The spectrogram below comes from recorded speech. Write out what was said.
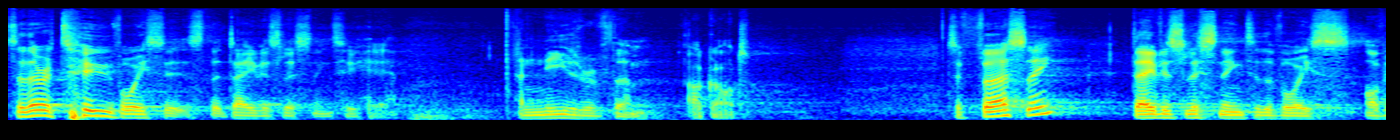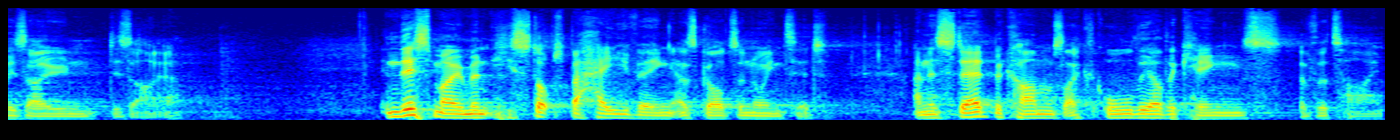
So there are two voices that David's listening to here, and neither of them are God. So, firstly, David's listening to the voice of his own desire. In this moment, he stops behaving as God's anointed and instead becomes like all the other kings of the time.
